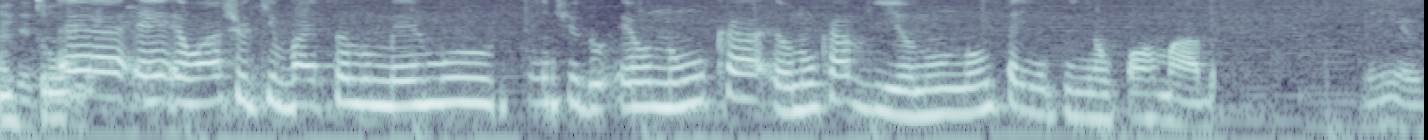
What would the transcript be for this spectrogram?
E tu, É, é, eu acho que vai pelo mesmo sentido. Eu nunca, eu nunca vi, eu não, não tenho opinião formada. Nem eu.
